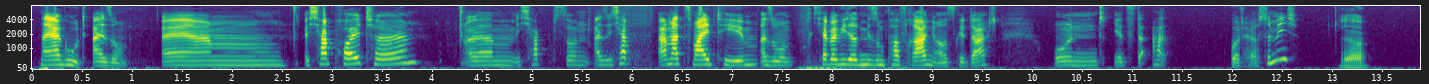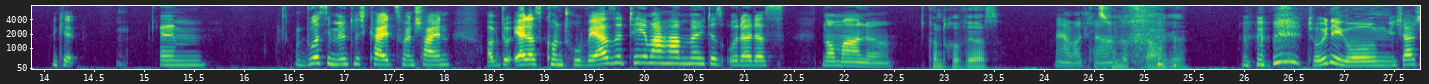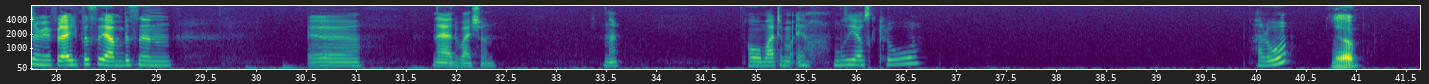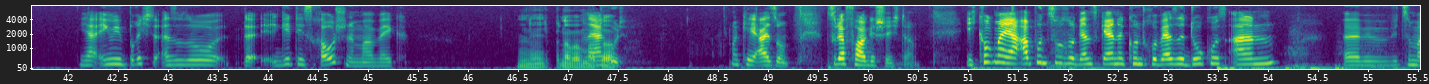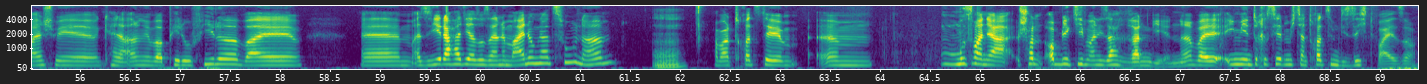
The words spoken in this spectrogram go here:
naja, gut, also. Ähm, ich habe heute. Ähm, ich habe so ein. Also, ich habe einmal zwei Themen. Also, ich habe ja wieder mir so ein paar Fragen ausgedacht. Und jetzt da. Gott, hörst du mich? Ja. Okay. Ähm, und du hast die Möglichkeit zu entscheiden, ob du eher das kontroverse Thema haben möchtest oder das normale. Kontrovers. Ja, war klar. Was für eine Frage. Entschuldigung, ich dachte mir, vielleicht bist du ja ein bisschen. Äh, naja, du weißt schon. Ne? Oh, warte mal. Muss ich aufs Klo? Hallo? Ja. Ja, irgendwie bricht, also so, da geht dieses Rauschen immer weg. Nee, ich bin aber mal naja, da. gut. Okay, also zu der Vorgeschichte. Ich gucke mir ja ab und zu so ganz gerne kontroverse Dokus an, äh, wie, wie, zum Beispiel, keine Ahnung, über Pädophile, weil, ähm, also jeder hat ja so seine Meinung dazu, ne? Mhm. Aber trotzdem ähm, muss man ja schon objektiv an die Sache rangehen, ne? Weil irgendwie interessiert mich dann trotzdem die Sichtweise.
